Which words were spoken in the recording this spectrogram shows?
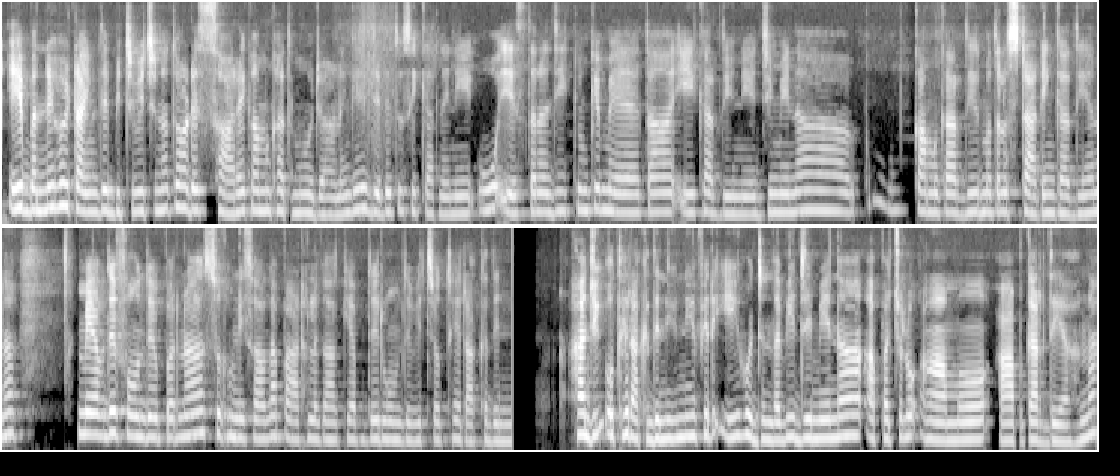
ਇਹ ਬੰਨੇ ਹੋਏ ਟਾਈਮ ਦੇ ਵਿੱਚ ਵਿੱਚ ਨਾ ਤੁਹਾਡੇ ਸਾਰੇ ਕੰਮ ਖਤਮ ਹੋ ਜਾਣਗੇ, ਜਿਹੜੇ ਤੁਸੀਂ ਕਰਨੇ ਨੇ। ਉਹ ਇਸ ਤਰ੍ਹਾਂ ਜੀ, ਕਿਉਂਕਿ ਮੈਂ ਤਾਂ ਇਹ ਕਰਦੀ ਹੁੰਦੀ ਹਾਂ, ਜਿਵੇਂ ਨਾ ਕੰਮ ਕਰਦੀ, ਮਤਲਬ ਸਟਾਰਟਿੰਗ ਕਰਦੀ ਹਾਂ ਨਾ, ਮੈਂ ਆਪਦੇ ਫੋਨ ਦੇ ਉੱਪਰ ਨਾ ਸੁਖਮਨੀ ਸਾਹਿਬ ਦਾ ਪਾਠ ਲਗਾ ਕੇ ਆਪਦੇ ਰੂਮ ਦੇ ਵਿੱਚ ਉੱਥੇ ਰੱਖ ਦਿੰਦੀ ਹਾਂਜੀ, ਉੱਥੇ ਰੱਖ ਦਿੰਦੀ ਹੁੰਦੀ ਹਾਂ। ਫਿਰ ਇਹ ਹੋ ਜਾਂਦਾ ਵੀ ਜਿਵੇਂ ਨਾ ਆਪਾਂ ਚਲੋ ਆਮ ਆਪ ਕਰਦੇ ਹਾਂ ਹੈ ਨਾ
